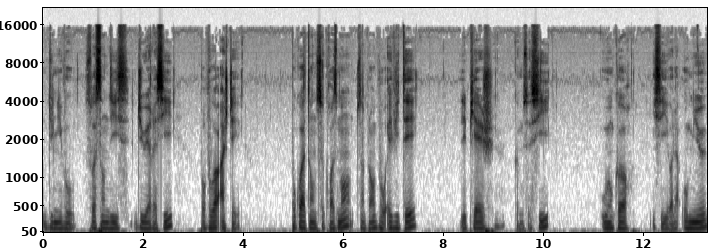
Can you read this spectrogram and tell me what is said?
du niveau 70 du RSI pour pouvoir acheter. Pourquoi attendre ce croisement? Tout simplement pour éviter les pièges comme ceci ou encore ici, voilà, au mieux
